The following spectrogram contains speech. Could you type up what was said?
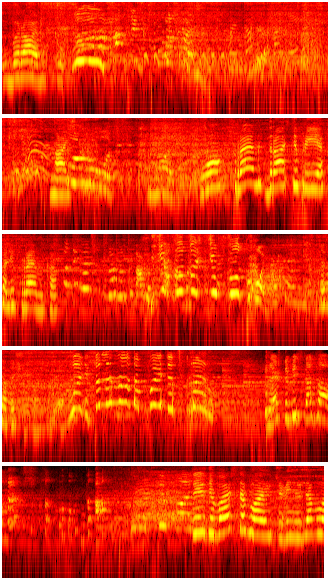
убираємо штуку. А ты посмотри. Найс. Урод. Най. О, Фрэнк, здрасте, приехали, Фрэнка. Я затащу фотку. Ой, не затащу. кажется. Владик, та не надо бити з Фрэнк. Я ж тобі сказав. Ти здіваєшся, Владик? Тобі нельзя було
